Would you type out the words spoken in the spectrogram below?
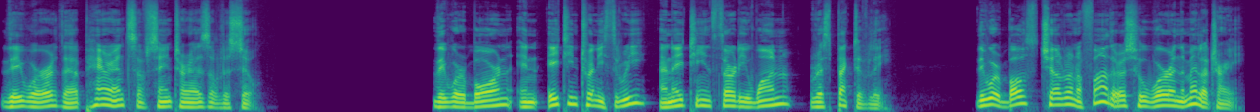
They were the parents of Saint Therese of Lisieux. They were born in 1823 and 1831, respectively. They were both children of fathers who were in the military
